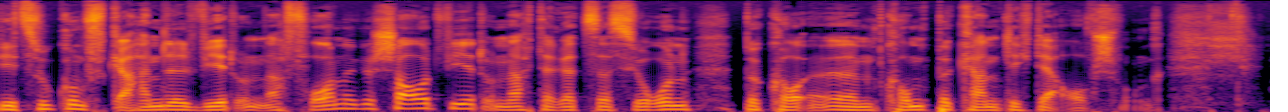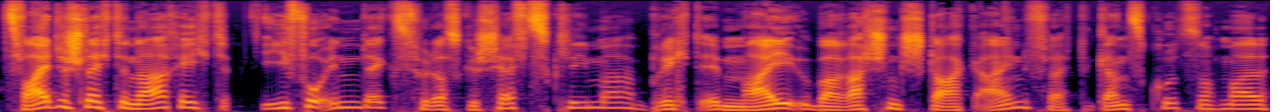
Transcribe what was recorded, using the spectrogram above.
die Zukunft gehandelt wird und nach vorne geschaut wird und nach der Rezession äh, kommt bekanntlich der Aufschwung. Zweite schlechte Nachricht, IFO-Index für das Geschäftsklima bricht im Mai überraschend stark ein. Vielleicht ganz kurz nochmal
